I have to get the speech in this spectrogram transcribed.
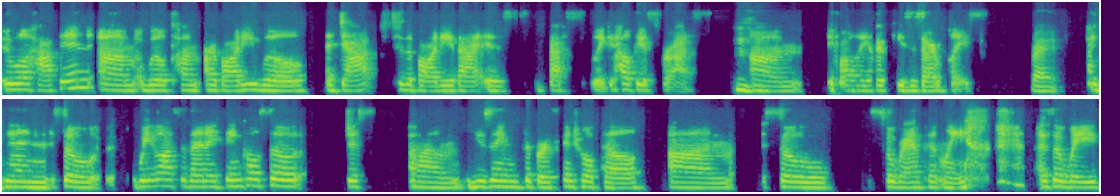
it will happen. Um, will come. Our body will adapt to the body that is best, like healthiest for us. Mm-hmm. Um, if all the other pieces are in place. Right. And then, so weight loss, and then I think also just um, using the birth control pill. Um, so so rampantly as a way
